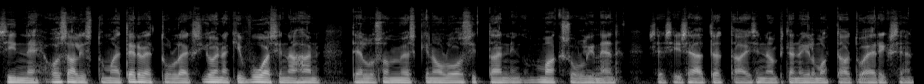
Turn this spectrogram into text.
sinne osallistumaan tervetulleeksi. Joinakin vuosinahan Tellus on myöskin ollut osittain niin maksullinen se sisältö tai sinne on pitänyt ilmoittautua erikseen.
